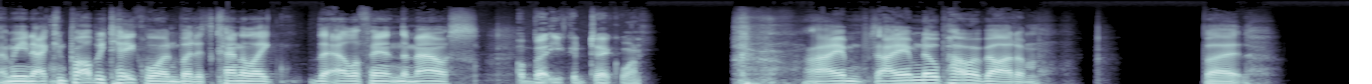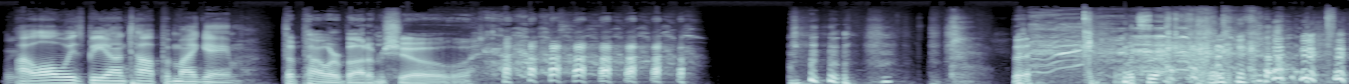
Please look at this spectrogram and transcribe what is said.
I mean, I can probably take one, but it's kind of like the elephant and the mouse. I'll bet you could take one. I am I am no power bottom, but I'll always be on top of my game. The Power Bottom Show. What's the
